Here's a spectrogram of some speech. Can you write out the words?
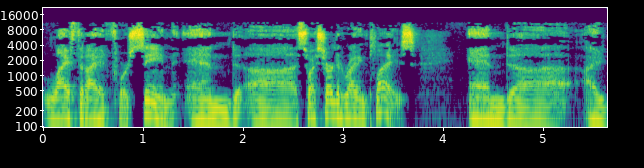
life that I had foreseen. And uh, so I started writing plays. And uh, I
